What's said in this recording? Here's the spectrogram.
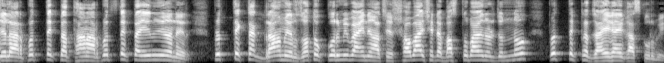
জেলার, প্রত্যেকটা থানার, প্রত্যেকটা ইউনিয়নের, প্রত্যেকটা গ্রামের যত কর্মী বাহিনী আছে, সবাই সেটা বাস্তবায়নের জন্য প্রত্যেকটা জায়গায় কাজ করবে।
